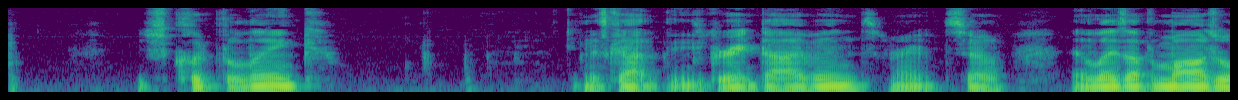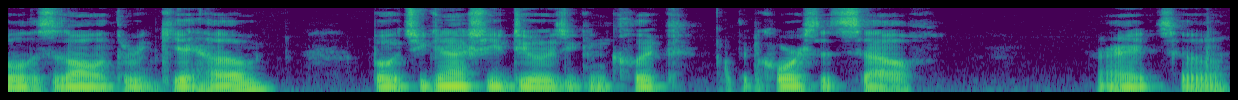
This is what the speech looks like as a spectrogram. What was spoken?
You just click the link, and it's got these great dive-ins, right? So it lays out the module. This is all through GitHub. But what you can actually do is you can click the course itself, right? So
